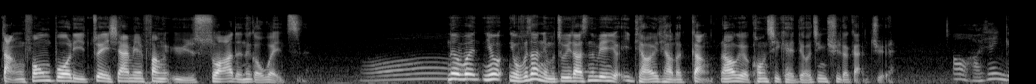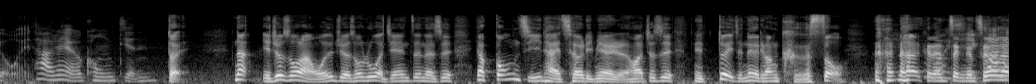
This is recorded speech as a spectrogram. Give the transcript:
挡风玻璃最下面放雨刷的那个位置。哦，那问你有我不知道你们注意到是那边有一条一条的杠，然后有空气可以流进去的感觉。哦，好像有诶，它好像有个空间。对。那也就是说啦，我就觉得说，如果今天真的是要攻击一台车里面的人的话，就是你对着那个地方咳嗽，那可能整个车呢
